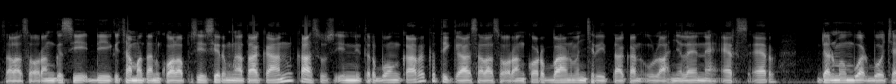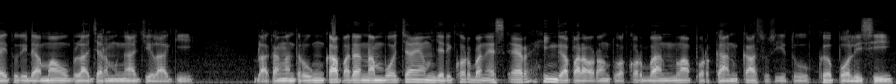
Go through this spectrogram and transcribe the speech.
Salah seorang gesi di Kecamatan Kuala Pesisir mengatakan kasus ini terbongkar ketika salah seorang korban menceritakan ulah nyeleneh SR dan membuat bocah itu tidak mau belajar mengaji lagi. Belakangan terungkap ada enam bocah yang menjadi korban SR hingga para orang tua korban melaporkan kasus itu ke polisi.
